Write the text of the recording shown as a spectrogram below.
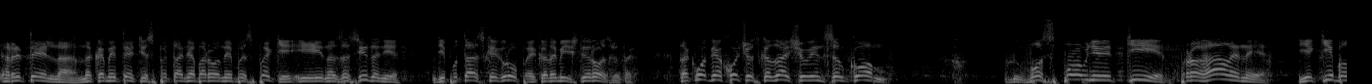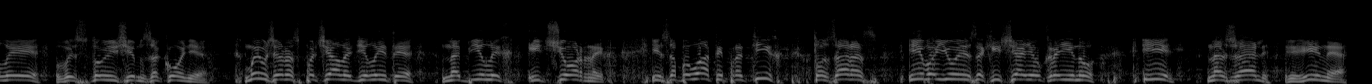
ретельно на Комітеті з питань оборони і безпеки і на засіданні депутатської групи «Економічний розвиток». Так от я хочу сказати, що він цілком восповнює ті прогалини, які були в існуючому законі. Ми вже розпочали ділити на білих і чорних і забувати про тих, хто зараз і воює, захищає Україну, і, на жаль, гине.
